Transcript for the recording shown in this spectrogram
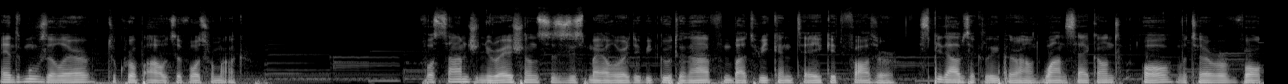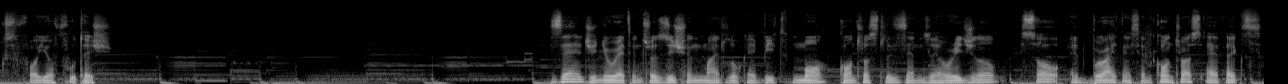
and move the layer to crop out the watermark. For some generations this may already be good enough, but we can take it further. Speed up the clip around 1 second or whatever works for your footage. The generated transition might look a bit more contrasty than the original, so add brightness and contrast effects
